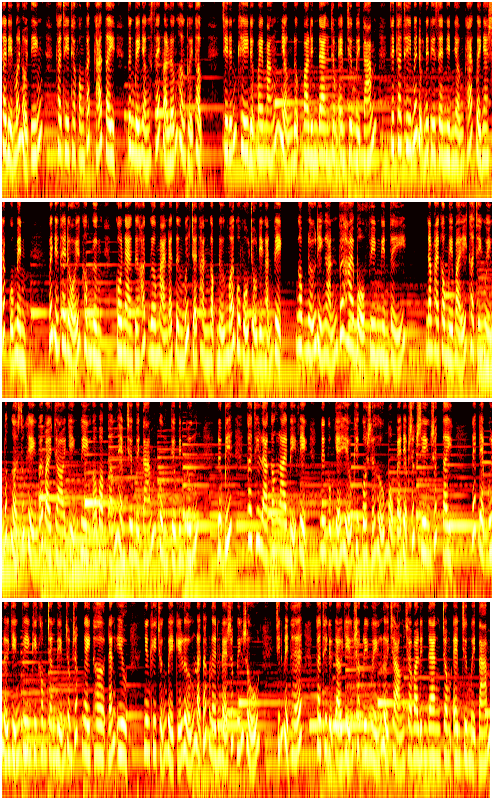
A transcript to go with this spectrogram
Thời điểm mới nổi tiếng, Khai theo phong cách khá Tây, từng bị nhận xét là lớn hơn tuổi thật. Chỉ đến khi được may mắn nhận được vai Đan trong Em Chưa 18, thì Khai mới được netizen nhìn nhận khác về nhan sắc của mình. Với những thay đổi không ngừng, cô nàng từ hot girl mạng đã từng bước trở thành ngọc nữ mới của vũ trụ điện ảnh Việt. Ngọc nữ điện ảnh với hai bộ phim nghìn tỷ, Năm 2017, Kha Thi Nguyễn bất ngờ xuất hiện với vai trò diễn viên ở bom tấn Em chưa 18 cùng Kiều Minh Tuấn. Được biết, Kha Thi là con lai Mỹ Việt nên cũng dễ hiểu khi cô sở hữu một vẻ đẹp rất riêng, rất Tây. Nét đẹp của nữ diễn viên khi không trang điểm trông rất ngây thơ, đáng yêu, nhưng khi chuẩn bị kỹ lưỡng lại toát lên vẻ rất quyến rũ. Chính vì thế, Kha Thi được đạo diễn Charlie Nguyễn lựa chọn cho vai Linh Đan trong Em chưa 18.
